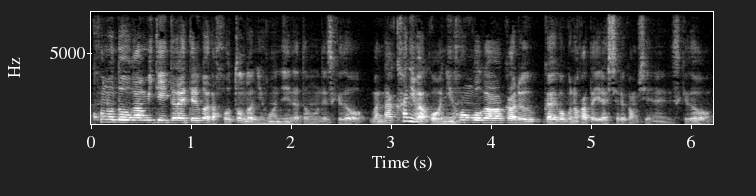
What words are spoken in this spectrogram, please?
この動画を見ていただいてる方ほとんど日本人だと思うんですけど、まあ、中にはこう日本語がわかる外国の方いらっしゃるかもしれないんですけど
